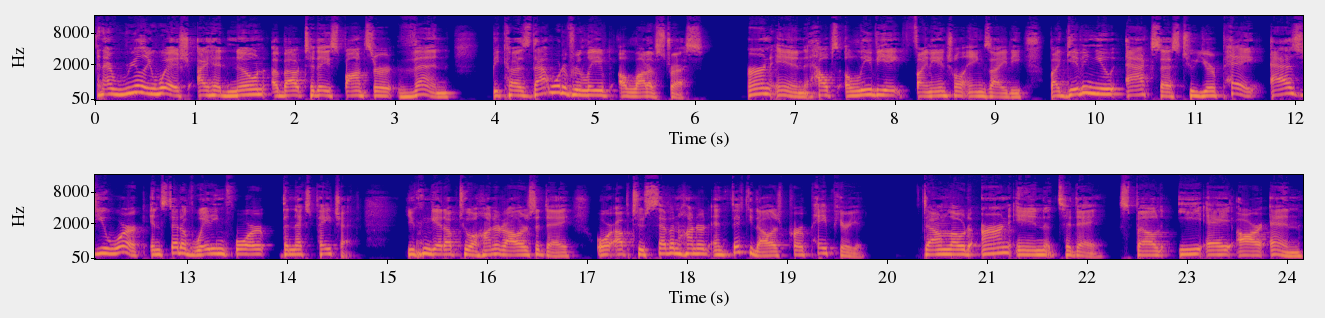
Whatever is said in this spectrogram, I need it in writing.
And I really wish I had known about today's sponsor then because that would have relieved a lot of stress. EarnIn helps alleviate financial anxiety by giving you access to your pay as you work instead of waiting for the next paycheck. You can get up to $100 a day or up to $750 per pay period. Download EarnIn today, spelled E-A-R-N-I-N,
